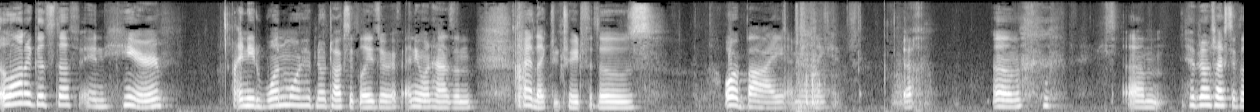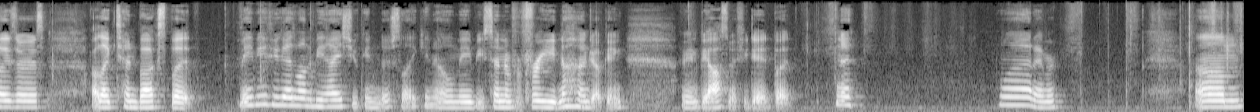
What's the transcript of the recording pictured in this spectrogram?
a lot of good stuff in here. I need one more Hypnotoxic Laser. If anyone has them, I'd like to trade for those. Or buy. I mean, like, ugh. Um, um, hypnotoxic lasers are like 10 bucks, but maybe if you guys want to be nice, you can just, like, you know, maybe send them for free. No, I'm joking. I mean, it'd be awesome if you did, but, eh. Whatever. Um,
